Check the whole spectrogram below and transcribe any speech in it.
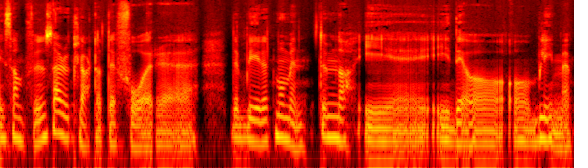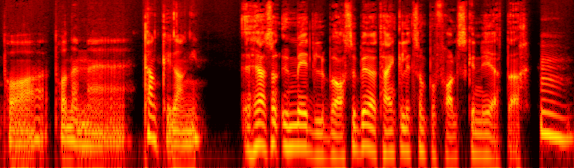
i, samfunnet, så er det klart at det får Det blir et momentum da i, i det å, å, bli med på, på denne tankegangen helt sånn umiddelbart så begynner jeg å tenke litt sånn på falske nyheter. Mm.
